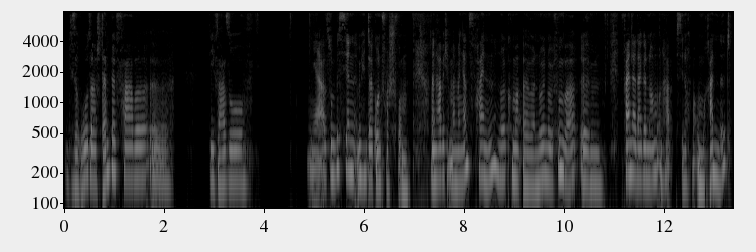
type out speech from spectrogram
diese rosa Stempelfarbe, äh, die war so, ja, so ein bisschen im Hintergrund verschwommen. Und dann habe ich immer meinen ganz feinen 0, äh, 005er ähm, Feinliner genommen und habe sie nochmal umrandet.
